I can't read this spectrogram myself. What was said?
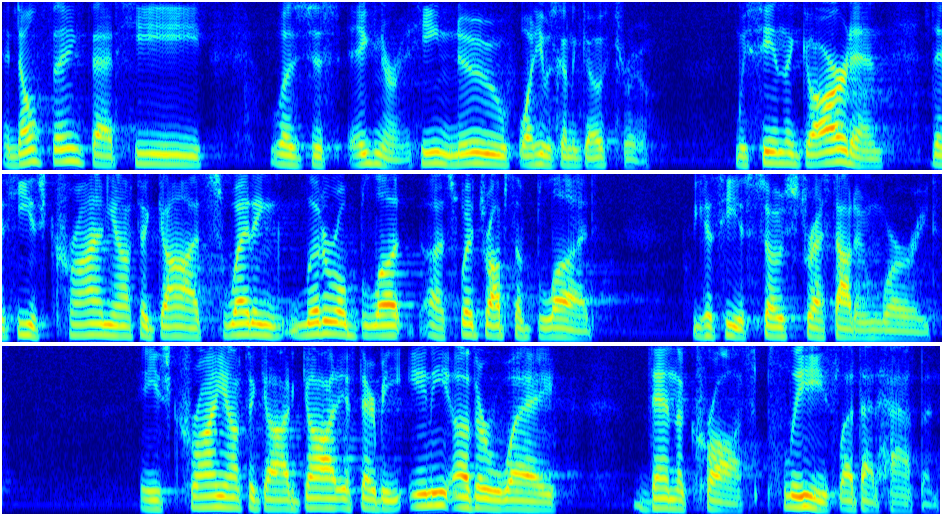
And don't think that he was just ignorant. He knew what he was going to go through. We see in the garden that he's crying out to God, sweating literal blood, uh, sweat drops of blood because he is so stressed out and worried. And he's crying out to God, God, if there be any other way than the cross, please let that happen.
